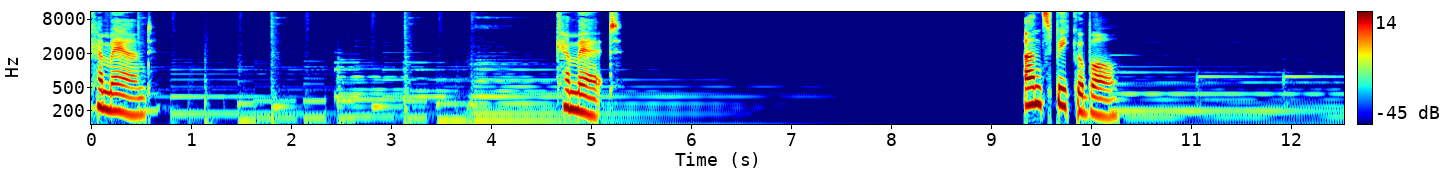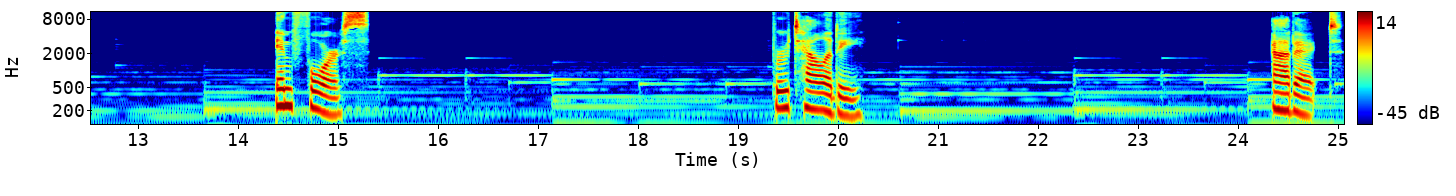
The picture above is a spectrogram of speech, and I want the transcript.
Command. Commit. Unspeakable. Enforce. Brutality. Addict.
